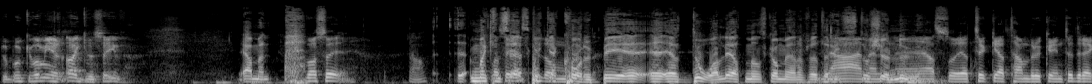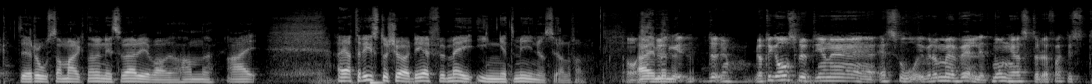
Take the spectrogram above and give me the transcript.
Du brukar vara mer aggressiv. Ja men... Vad säger... Ja. Man kan säga att Pekka Korpi är, är, är, dålig, att man ska ha med honom för att nej, Risto kör nu. Nej, alltså, jag tycker att han brukar inte direkt rosa marknaden i Sverige. Va? Han, nej. Att Risto kör, det är för mig inget minus i alla fall. Ja, Nej, jag, men... tycker, jag tycker avslutningen är, är svår. Jag vill ha med väldigt många hästar. Det är faktiskt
